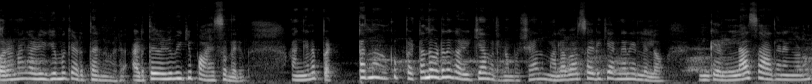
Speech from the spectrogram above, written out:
ഒരെണ്ണം കഴിക്കുമ്പോൾ അടുത്ത തന്നെ വരും. അടുത്ത് കഴിയുമ്പോഴേക്ക് പായസം വരും. അങ്ങനെ പെട്ടെന്ന് നമുക്ക് പെട്ടെന്ന് പെട്ടെന്ന് കഴിക്കാൻ പറ്റണം. പക്ഷേ മലബാർ സൈഡിക്ക് അങ്ങനെയല്ലല്ലോ. നമുക്ക് എല്ലാ സാധനങ്ങളും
